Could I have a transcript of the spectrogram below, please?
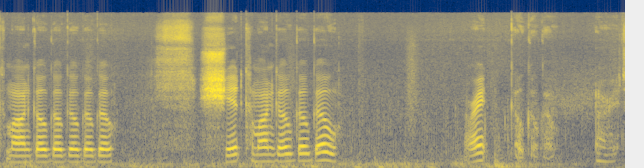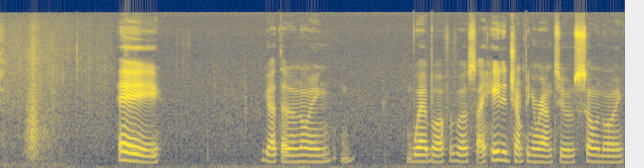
Come on, go, go, go, go, go. Shit, come on, go, go, go. Alright, go, go, go. Alright. Hey! You got that annoying web off of us. I hated jumping around too, it was so annoying.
